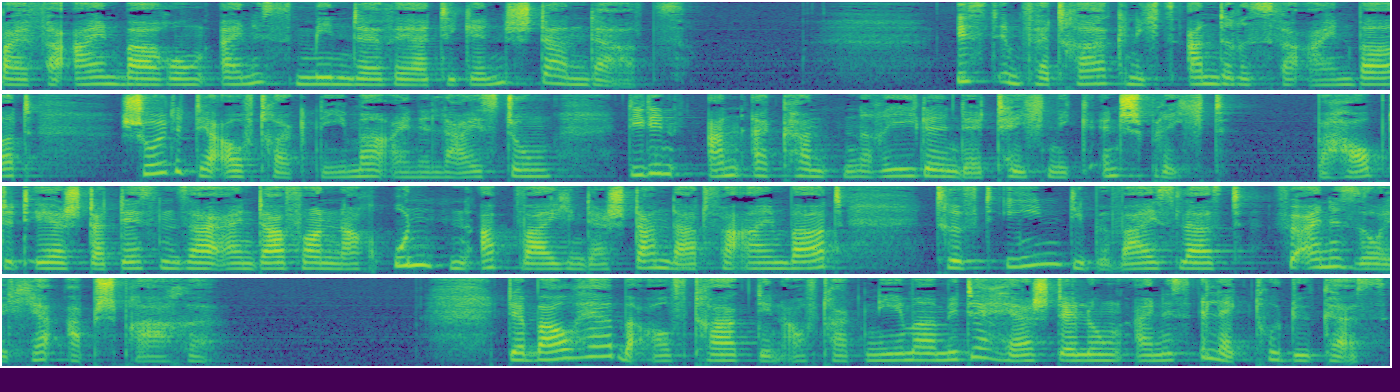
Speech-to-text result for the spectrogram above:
bei Vereinbarung eines minderwertigen Standards. Ist im Vertrag nichts anderes vereinbart, schuldet der Auftragnehmer eine Leistung, die den anerkannten Regeln der Technik entspricht. Behauptet er, stattdessen sei ein davon nach unten abweichender Standard vereinbart, trifft ihn die Beweislast für eine solche Absprache. Der Bauherr beauftragt den Auftragnehmer mit der Herstellung eines Elektrodükers.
